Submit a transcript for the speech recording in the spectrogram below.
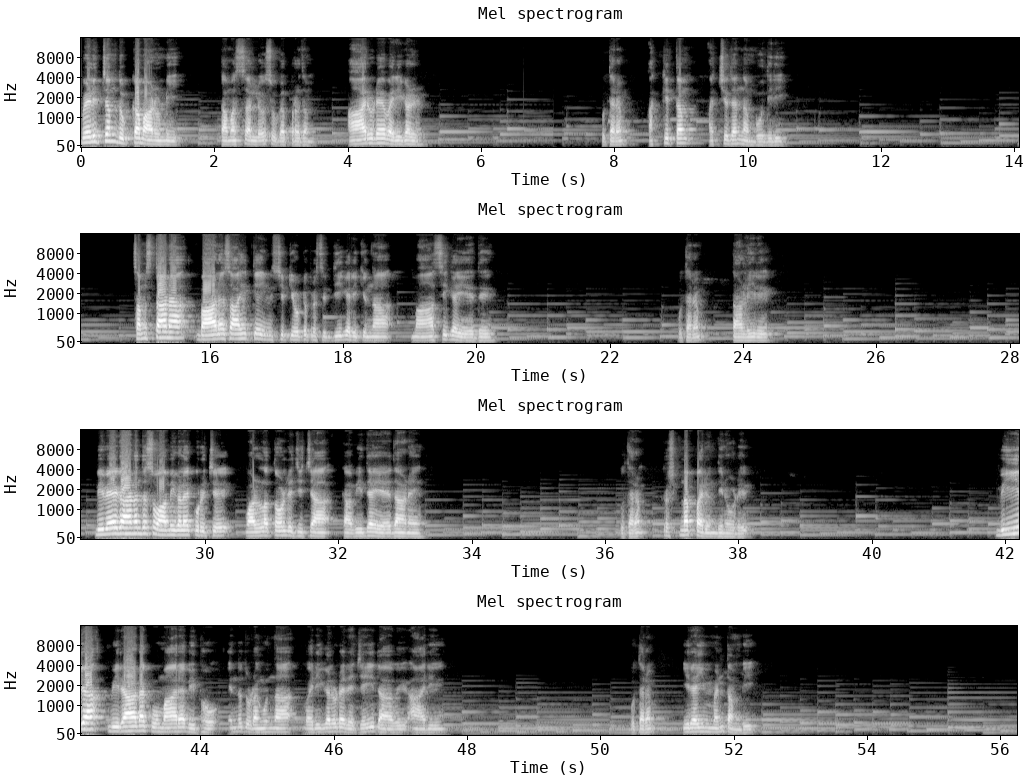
വെളിച്ചം ദുഃഖമാണുണ്ണി തമസ്സല്ലോ സുഖപ്രദം. ആരുടെ വരികൾ? ഉത്തരം അക്കിത്തം അച്യുതൻ നമ്പൂതിരി. സംസ്ഥാന ബാലസാഹിത്യ ഇൻസ്റ്റിറ്റ്യൂട്ട് പ്രസിദ്ധീകരിക്കുന്ന മാസിക ഏത്? ഉത്തരം തളിര്. വിവേകാനന്ദ സ്വാമികളെ കുറിച്ച് വള്ളത്തോൾ രചിച്ച കവിത ഏതാണ്? ഉത്തരം കൃഷ്ണപരുന്തിനോട്. വീര വിരാട കുമാര വിഭോ എന്ന് തുടങ്ങുന്ന വരികളുടെ രചയിതാവ് ആര്? ഉത്തരം ഇരയിമ്മൻ തമ്പി.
